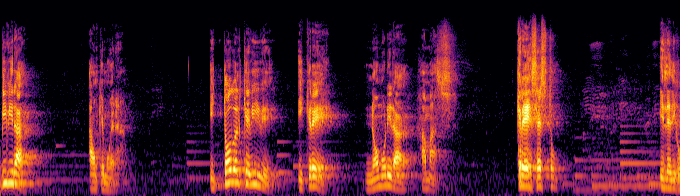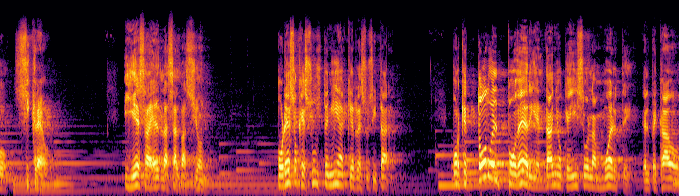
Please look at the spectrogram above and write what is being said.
vivirá, aunque muera. Y todo el que vive y cree no morirá jamás. ¿Crees esto? Y le dijo, sí creo. Y esa es la salvación. Por eso Jesús tenía que resucitar. Porque todo el poder y el daño que hizo la muerte, el pecado,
